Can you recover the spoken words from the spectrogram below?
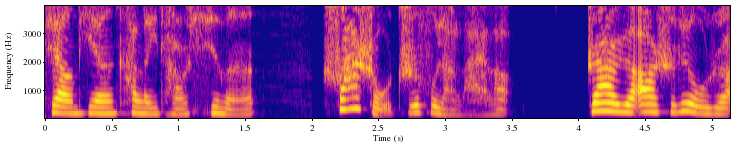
前两天看了一条新闻，刷手支付要来了。十二月二十六日，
